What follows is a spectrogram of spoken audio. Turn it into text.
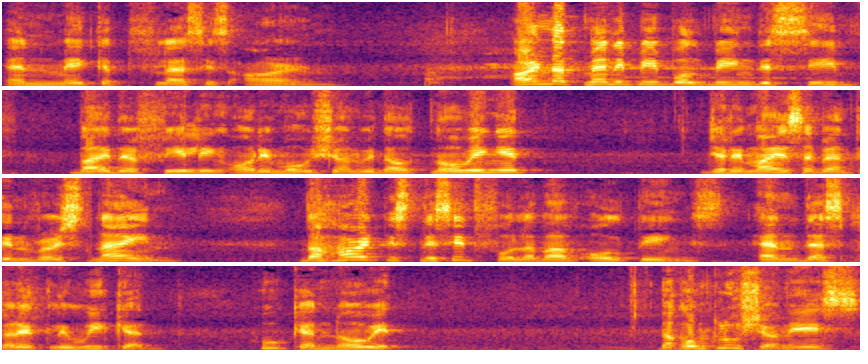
and maketh flesh his arm. Are not many people being deceived by their feeling or emotion without knowing it? Jeremiah 17 verse 9, The heart is deceitful above all things, and desperately wicked. Who can know it? The conclusion is,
